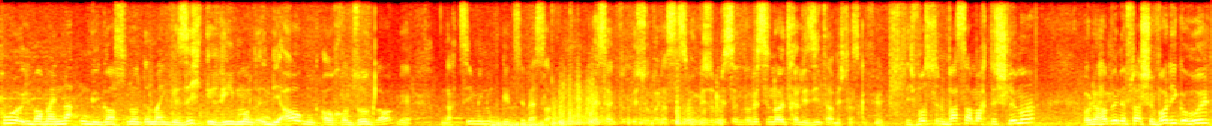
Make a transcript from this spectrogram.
pur über meinen Nacken gegossen und in mein Gesicht gerieben und in die Augen auch und so, glaub mir. Nach 10 Minuten geht's dir besser. Das ist halt wirklich so, weil das ist irgendwie so ein bisschen, ein bisschen neutralisiert, habe ich das Gefühl. Ich wusste, Wasser macht es schlimmer und dann haben wir eine Flasche Woddy geholt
